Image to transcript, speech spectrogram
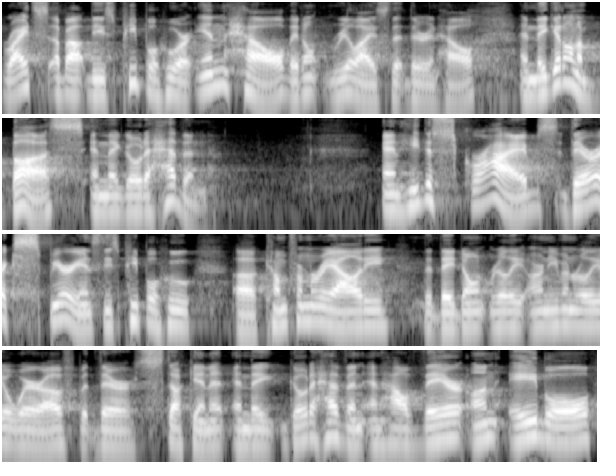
writes about these people who are in hell. They don't realize that they're in hell, and they get on a bus and they go to heaven. And he describes their experience, these people who uh, come from a reality that they don't really aren't even really aware of, but they're stuck in it, and they go to heaven, and how they're unable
